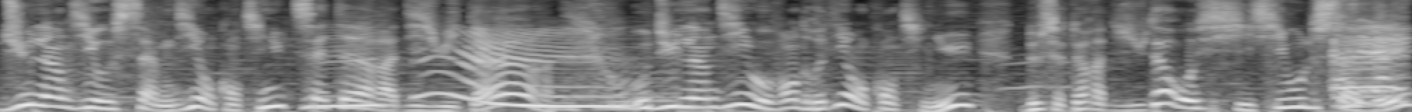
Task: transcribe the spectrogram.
Du lundi au samedi en continu de 7h à 18h ou du lundi au vendredi en continu de 7h à 18h aussi. Si vous le savez,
